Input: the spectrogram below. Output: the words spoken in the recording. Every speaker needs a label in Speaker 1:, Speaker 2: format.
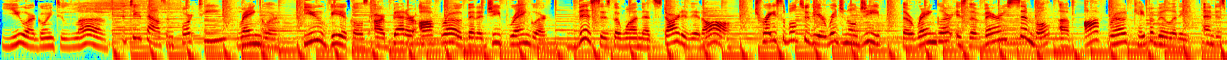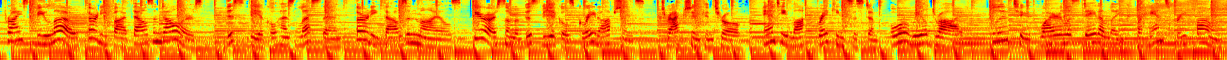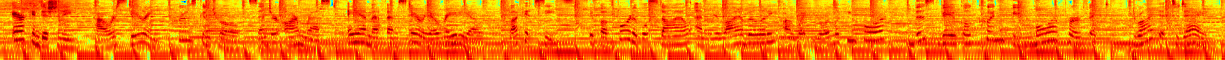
Speaker 1: You are going to love the 2014 Wrangler. Few vehicles are better off-road than a Jeep Wrangler. This is the one that started it all. Traceable to the original Jeep, the Wrangler is the very symbol of off-road capability and is priced below $35,000. This vehicle has less than 30,000 miles. Here are some of this vehicle's great options. Traction control, anti-lock braking system, four-wheel drive, Bluetooth wireless data link for hands-free phone, air conditioning, power steering, cruise control, center armrest, AM FM stereo radio, bucket seats. If affordable style and reliability are what you're looking for, this vehicle couldn't be more perfect. Drive it today.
